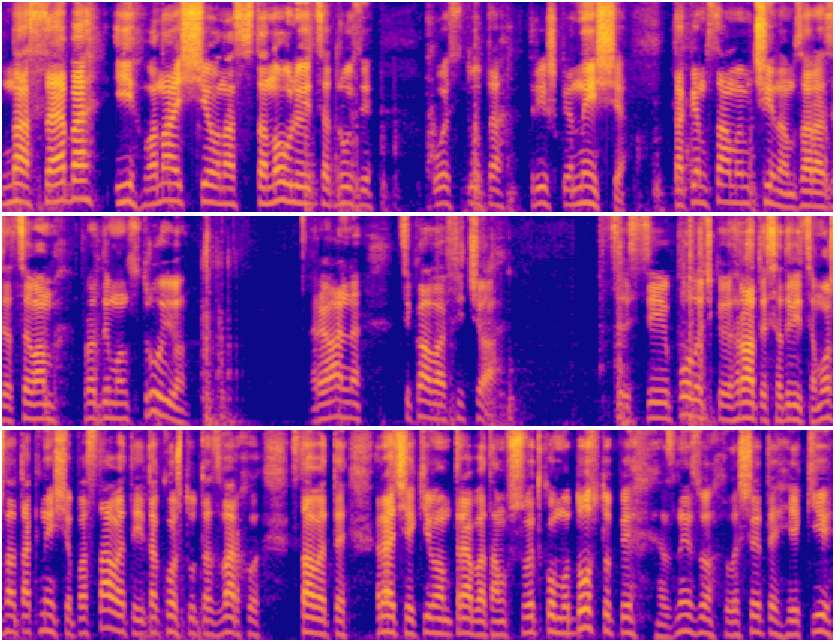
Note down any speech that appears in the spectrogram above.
на себе, і вона ще у нас встановлюється, друзі, ось тут трішки нижче. Таким самим чином, зараз я це вам продемонструю. Реально цікава фіча. Це з цією полочкою гратися. Дивіться, можна так нижче поставити, і також тут зверху ставити речі, які вам треба там в швидкому доступі, знизу лишити, які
